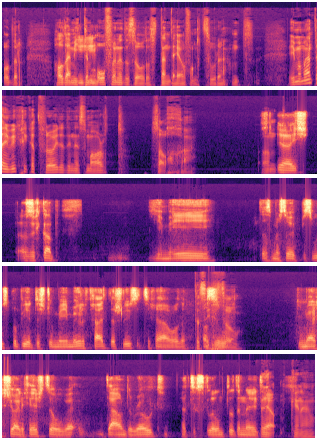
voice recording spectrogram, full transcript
oder halt auch mit dem Mhm. Ofen oder so, dass dann der anfängt zu surren. Und im Moment habe ich wirklich gerade Freude an diesen Smart-Sachen. Und Ja, ich, also ich glaube, je mehr, dass man so etwas ausprobiert, desto mehr Möglichkeiten erschließen sich auch, oder? das also, ist so. Du merkst ja eigentlich erst so, down the road, hat es sich gelohnt oder nicht. Ja, genau.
